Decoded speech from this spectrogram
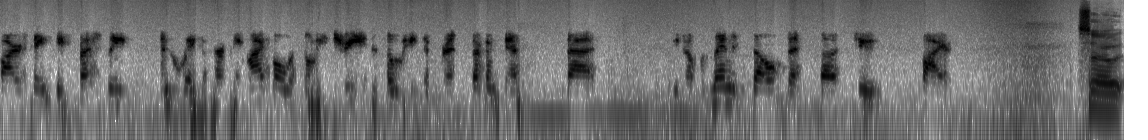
fire safety, especially in the wake of Hurricane Michael with so many trees and so many different circumstances that, you know, would lend itself uh, to fire. So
